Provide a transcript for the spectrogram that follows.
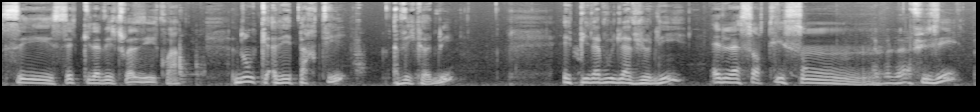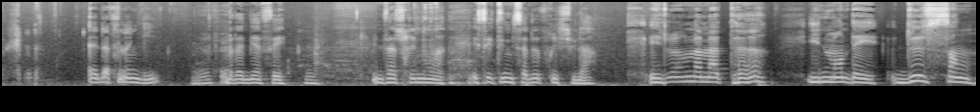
C'est celle qu'il avait choisie, quoi. Donc, elle est partie avec lui. Et puis, il a voulu la violer. Elle a sorti son fusil. Elle a flingué. Elle a bien fait. Une vacherie de moins. Et c'était une saloperie, celui-là. Et le lendemain matin, il demandait 200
